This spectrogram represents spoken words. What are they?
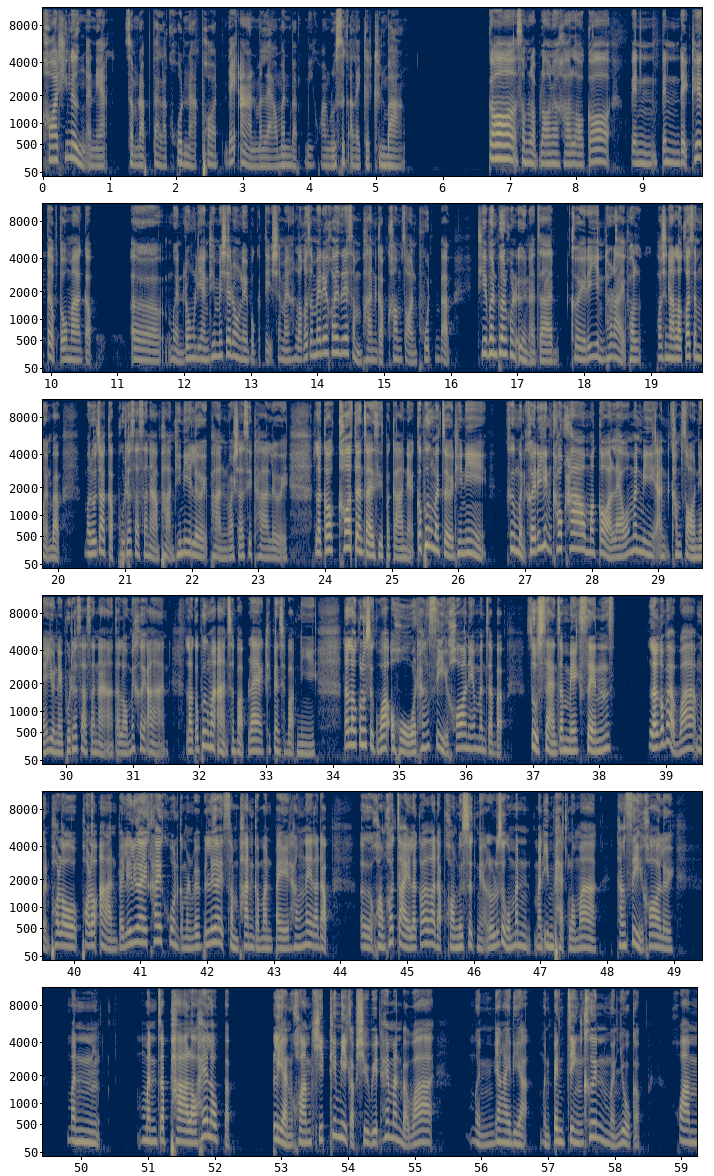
ข้อที่หนึ่งอันเนี้ย สำหรับแต่ละคนนะพอได้อ่านมาแล้วมันแบบมีความรู้สึกอะไรเกิดขึ้นบ้าง ก็สำหรับเรานะคะ เราก็เป็นเป็นเด็กที่เติบโตมากับเออเหมือนโรงเรียนที่ไม่ใช่โรงเรียนปกติใช่ไหมเราก็จะไม่ได้ค่อยได้สัมพันธ์กับคำสอนพุทธแบบที่เพื่อนๆคนอื่น อาจจะเคยได้ยินเท่าไหร่เพราะเพราะฉะนั้นเราก็จะเหมือนแบบมารู้จักกับพุทธศาสนาผ่านที่นี่เลย ผ่านวัชรศิทธาเลย แล้วก็ข้อเตือนใจสีประการเนี่ยก็เพิ่งมาเจอที่นี่ คือเหมือนเคยได้ยินคร่าวๆมาก่อนแล้วว่ามันมีอันคำสอนนี้อยู่ในพุทธศาสนา แต่เราไม่เคยอ่าน เราก็เพิ่งมาอ่านฉบับแรกที่เป็นฉบับนี้ แล้วเราก็รู้สึกว่า โอ้โห ทั้ง 4 ข้อนี้มันจะแบบสุดแสนจะ make sense แล้วก็แบบว่าเหมือนพอเราพอเราอ่านไปเรื่อยๆใคร่ควรกับมันไปเรื่อยๆสัมพันธ์กับมันไปทั้งในระดับเอ่อความเข้าใจแล้วก็ระดับความรู้สึกเนี่ย เรารู้สึกว่ามันมัน impact เรามาก ทั้ง 4 ข้อเลย มันมันจะพาเราให้เราแบบเปลี่ยนความคิดที่มีกับชีวิตให้มันแบบว่า เหมือนยังไงดีอะเหมือนเป็นจริงขึ้นเหมือนอยู่กับความ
